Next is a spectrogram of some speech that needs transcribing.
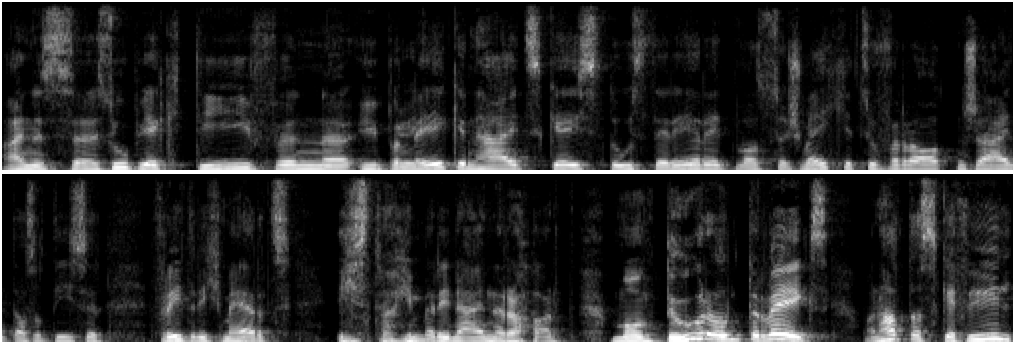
eines äh, subjektiven äh, Überlegenheitsgestus, der eher etwas äh, Schwäche zu verraten scheint. Also dieser Friedrich Merz ist da immer in einer Art Montur unterwegs. Man hat das Gefühl,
